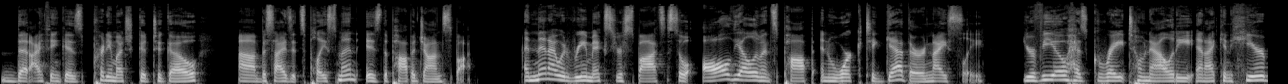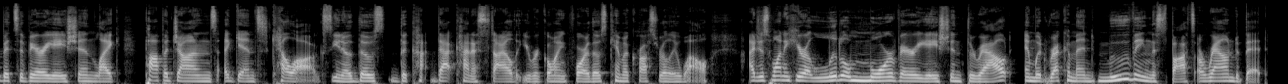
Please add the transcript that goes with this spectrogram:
that I think is pretty much good to go, uh, besides its placement, is the Papa John spot. And then I would remix your spots so all the elements pop and work together nicely. Your VO has great tonality and I can hear bits of variation like Papa John's against Kellogg's, you know, those the that kind of style that you were going for. Those came across really well. I just want to hear a little more variation throughout and would recommend moving the spots around a bit.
